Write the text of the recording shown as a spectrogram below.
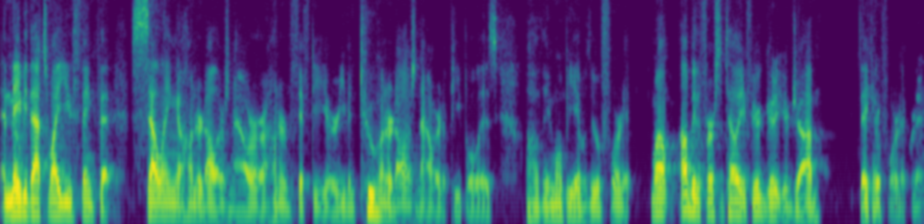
And maybe that's why you think that selling $100 an hour or 150 or even $200 an hour to people is, oh, they won't be able to afford it. Well, I'll be the first to tell you if you're good at your job, they can afford it. Right.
